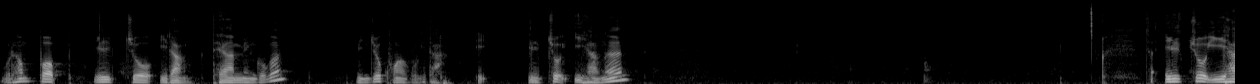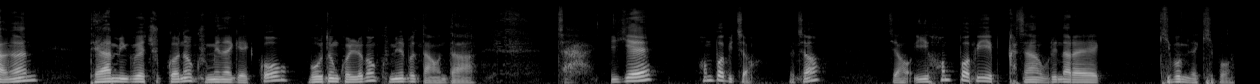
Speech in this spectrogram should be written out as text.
우리 헌법 1조 1항 대한민국은 민주공화국이다. 1조 2항은 자, 1조 2항은 대한민국의 주권은 국민에게 있고 모든 권력은 국민으로부터 나온다. 자, 이게 헌법이죠. 그렇죠? 자, 이 헌법이 가장 우리나라의 기본입니다. 기본.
